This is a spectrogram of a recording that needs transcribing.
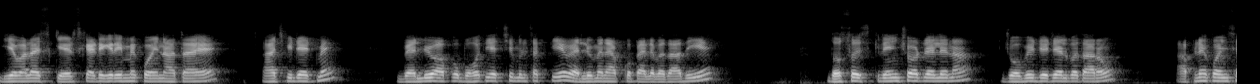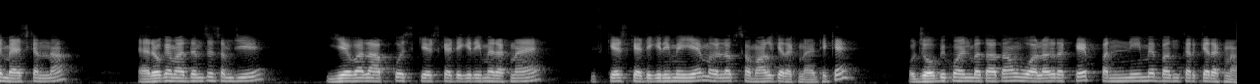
ये वाला स्केट्स कैटेगरी में कोइन आता है आज की डेट में। वैल्यू आपको बहुत ही अच्छी मिल सकती है। वैल्यू मैंने आपको पहले बता दी है। दोस्तों स्क्रीनशॉट ले लेना, जो भी डिटेल बता रहा हूँ, अपने कोइन से मैच करना। एरो के माध्यम से समझिए। ये वाला आपको स्केट्स कैटेगरी में रखना है। स्केट्स कैटेगरी में ये है मतलब संभाल के रखना है, ठीक है? और जो भी कॉइन बताता हूँ, वो अलग रख के पन्नी में बंद करके रखना।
